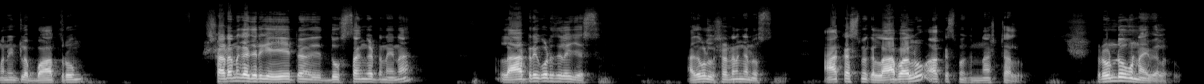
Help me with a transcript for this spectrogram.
మన ఇంట్లో బాత్రూమ్ సడన్గా జరిగే ఏ దుస్సంఘటనైనా అయినా లాటరీ కూడా తెలియజేస్తుంది. అది కూడా సడన్గానే వస్తుంది. ఆకస్మిక లాభాలు ఆకస్మిక నష్టాలు రెండూ ఉన్నాయి వీళ్ళకు.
